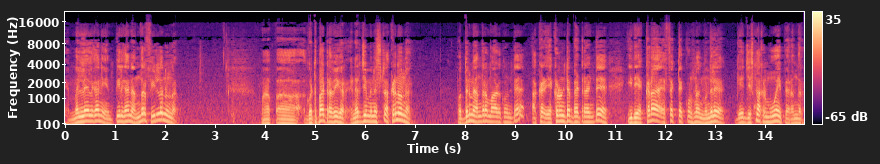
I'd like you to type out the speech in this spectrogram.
ఎమ్మెల్యేలు కానీ ఎంపీలు కానీ అందరూ ఫీల్డ్లోనే ఉన్నారు. మా గుట్టపాటి గొట్టపాటి రవి గారు ఎనర్జీ మినిస్టర్ అక్కడనే ఉన్నారు. పొద్దున మేము అందరం ఆడుకుంటే అక్కడ ఎక్కడుంటే బెటర్ అంటే ఇది ఎక్కడ ఎఫెక్ట్ ఎక్కువ ఉంటున్నది ముందులే గేజ్ చేసుకుని అక్కడ మూవ్ అయిపోయారు అందరూ.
